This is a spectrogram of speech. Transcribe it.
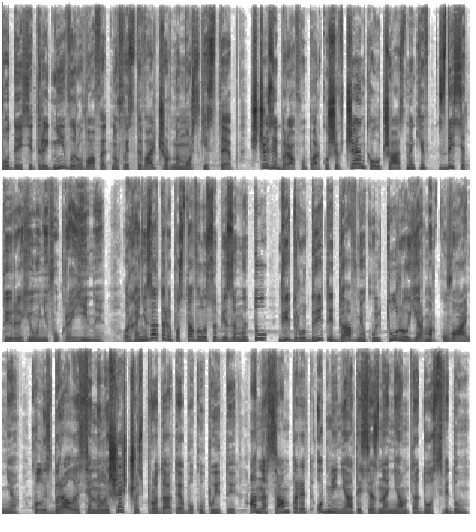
В Одесі три дні вирував етнофестиваль Чорноморський степ, що зібрав у парку Шевченка учасників з 10 регіонів України. Організатори поставили собі за мету відродити давню культуру ярмаркування, коли збиралися не лише щось продати або купити, а насамперед обмінятися знанням та досвідом.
